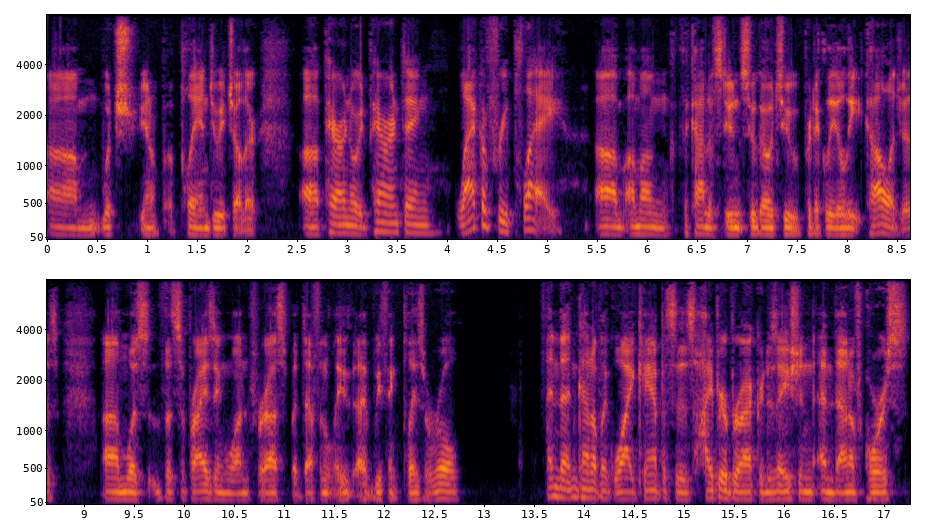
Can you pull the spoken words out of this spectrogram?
um, which you know play into each other, uh, paranoid parenting, lack of free play. Um, among the kind of students who go to particularly elite colleges um, was the surprising one for us, but definitely uh, we think plays a role and then kind of like why campuses hyper bureaucratization and then of course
